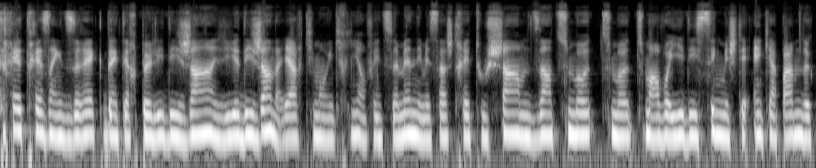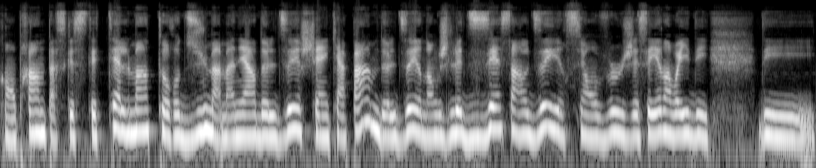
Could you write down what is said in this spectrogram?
très, très indirect d'interpeller des gens. Il y a des gens d'ailleurs qui m'ont écrit en fin de semaine des messages très touchants en me disant tu m'as, tu m'as, tu m'as envoyé des signes, mais j'étais incapable de comprendre parce que c'était tellement tordu ma manière de le dire. J'étais incapable de le dire. Donc, je le disais sans le dire, si on veut. J'essayais d'envoyer des, des,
